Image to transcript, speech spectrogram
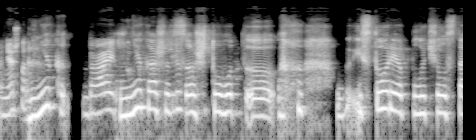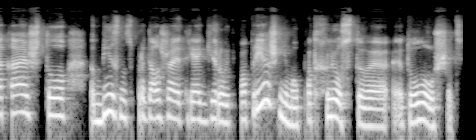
Конечно. Мне, да, мне кажется, что вот э, история получилась такая, что бизнес продолжает реагировать по-прежнему, подхлестывая эту лошадь.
